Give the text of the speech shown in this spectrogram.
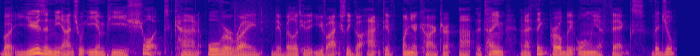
but using the actual EMP shot can override the ability that you've actually got active on your character at the time, and I think probably only affects Vigil.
